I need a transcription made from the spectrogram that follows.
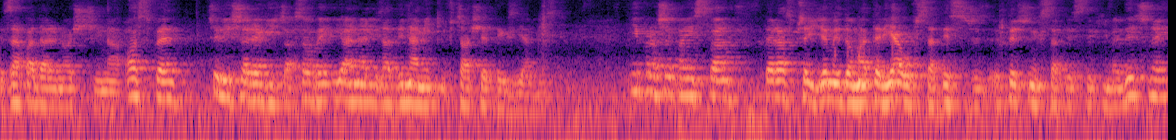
zapadalności na ospę, czyli szeregi czasowe i analiza dynamiki w czasie tych zjawisk. I proszę Państwa, teraz przejdziemy do materiałów statystycznych statystyki medycznej.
